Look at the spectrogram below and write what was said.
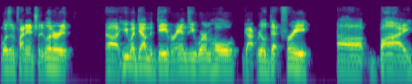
wasn't financially literate. Uh, he went down the Dave Ramsey wormhole, got real debt free uh, by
